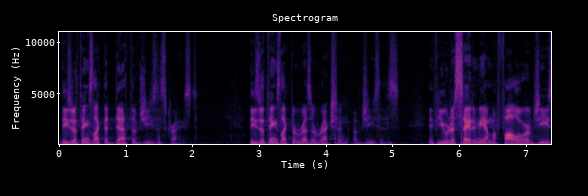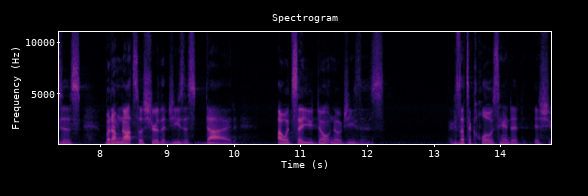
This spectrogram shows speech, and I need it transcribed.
These are things like the death of Jesus Christ. These are things like the resurrection of Jesus. If you were to say to me, I'm a follower of Jesus, but I'm not so sure that Jesus died, I would say you don't know Jesus. because that's a closed handed issue.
